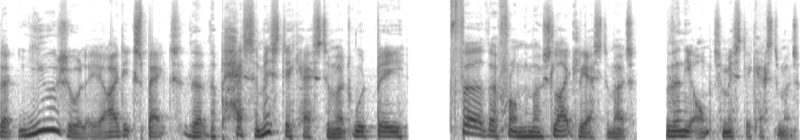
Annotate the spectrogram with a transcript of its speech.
that usually I'd expect that the pessimistic estimate would be further from the most likely estimate than the optimistic estimate.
